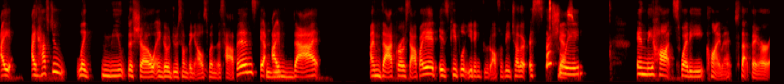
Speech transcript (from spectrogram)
I, I have to like mute the show and go do something else when this happens. Mm-hmm. I'm that I'm that grossed out by it is people eating food off of each other, especially yes in the hot, sweaty climate that they are.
